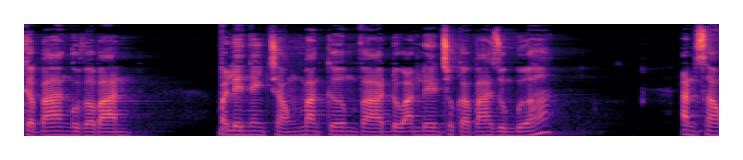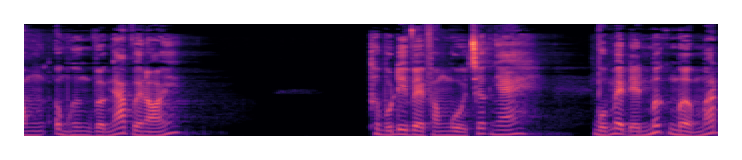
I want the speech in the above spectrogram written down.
cả ba ngồi vào bàn. Bà Liên nhanh chóng mang cơm và đồ ăn lên cho cả ba dùng bữa. Ăn xong, ông Hưng vừa ngáp vừa nói: "Thôi bố đi về phòng ngủ trước nhé, bố mệt đến mức mở mắt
